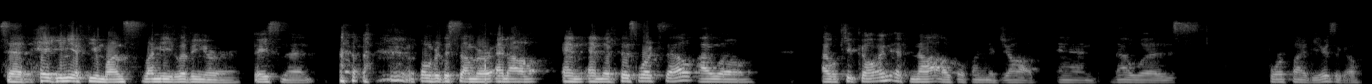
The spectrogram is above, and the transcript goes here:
Said, hey, give me a few months. Let me live in your basement over the summer, and I'll and and if this works out, I will I will keep going. If not, I'll go find a job. And that was four or five years ago.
